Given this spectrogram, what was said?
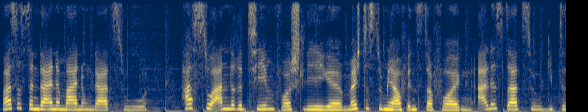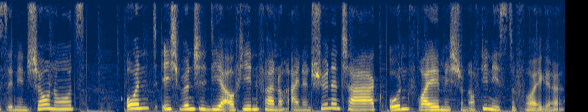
Was ist denn deine Meinung dazu? Hast du andere Themenvorschläge? Möchtest du mir auf Insta folgen? Alles dazu gibt es in den Show Notes. Und ich wünsche dir auf jeden Fall noch einen schönen Tag und freue mich schon auf die nächste Folge.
